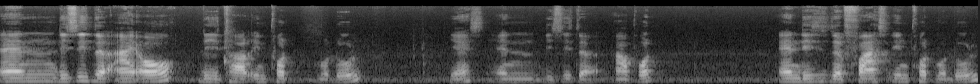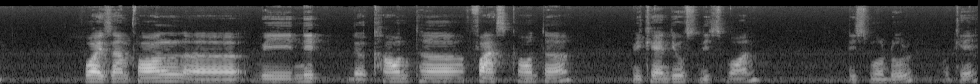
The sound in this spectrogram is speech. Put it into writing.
And this is the I.O. digital input module. Yes and this is the output. And this is the fast input module. For example uh, we need the counter fast counter. We can use this one this module okay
